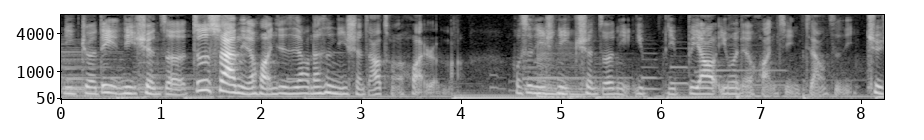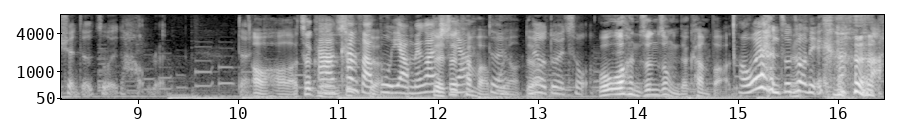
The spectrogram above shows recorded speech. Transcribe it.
你决定你选择，就是虽然你的环境是这样，但是你选择要成为坏人嘛。或是你你选择你你你不要因为你的环境这样子，你去选择做一个好人。对哦，好了，这个啊看法不一样，没关系啊，对，这看法不一样，对，没有对错。我我很尊重你的看法的。哦，我也很尊重你的看法。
